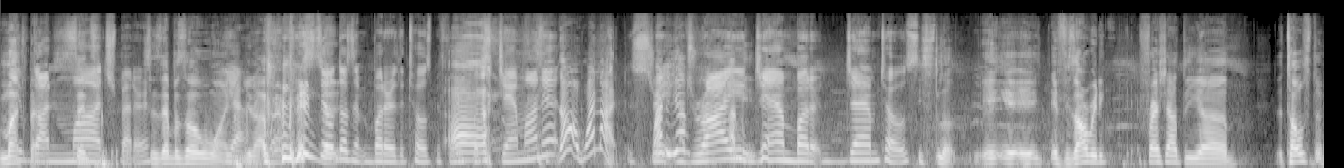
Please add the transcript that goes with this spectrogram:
much you've better. gotten Since- much better. since episode one. Yeah. you know, yeah. He still doesn't butter the toast before he Uh, puts jam on it. No, why not? Why do Straight you have- dry I mean, jam butter jam toast. Look, i- i- i- if it's already fresh out the uh, the toaster,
